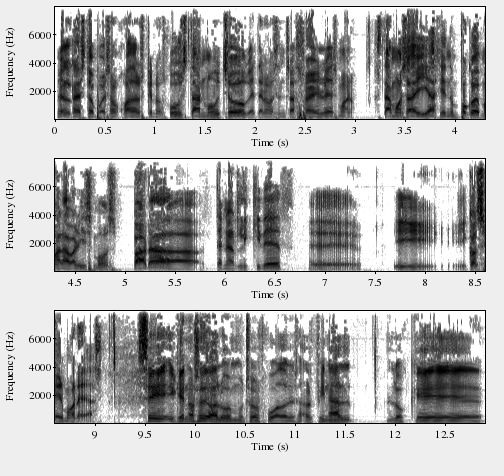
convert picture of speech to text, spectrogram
El resto pues son jugadores que nos gustan mucho, que tenemos en transferibles. Bueno, estamos ahí haciendo un poco de malabarismos para tener liquidez eh, y, conseguir monedas. Sí, y que no se devalúen muchos jugadores. Al final, lo que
